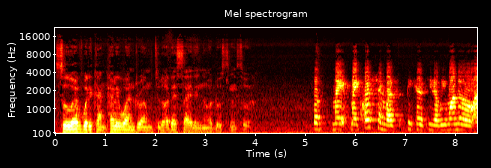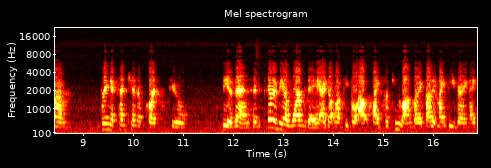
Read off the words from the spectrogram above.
So everybody can carry one drum to the other side and all those things. So, So my my question was because you know we want to um, bring attention, of course, to the event, and it's going to be a warm day. I don't want people outside for too long, but I thought it might be very nice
